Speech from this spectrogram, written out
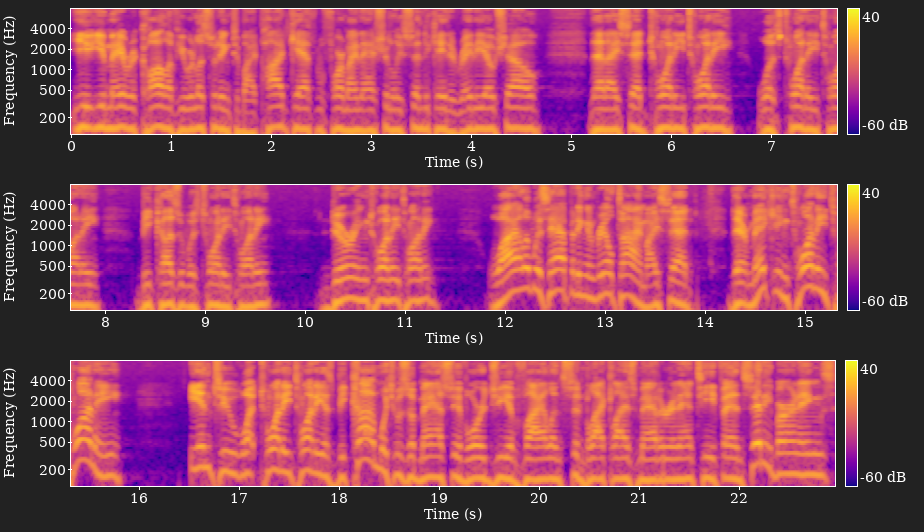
You, you may recall if you were listening to my podcast before my nationally syndicated radio show that I said 2020 was 2020 because it was 2020 during 2020. While it was happening in real time, I said they're making 2020 into what 2020 has become, which was a massive orgy of violence and Black Lives Matter and Antifa and city burnings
